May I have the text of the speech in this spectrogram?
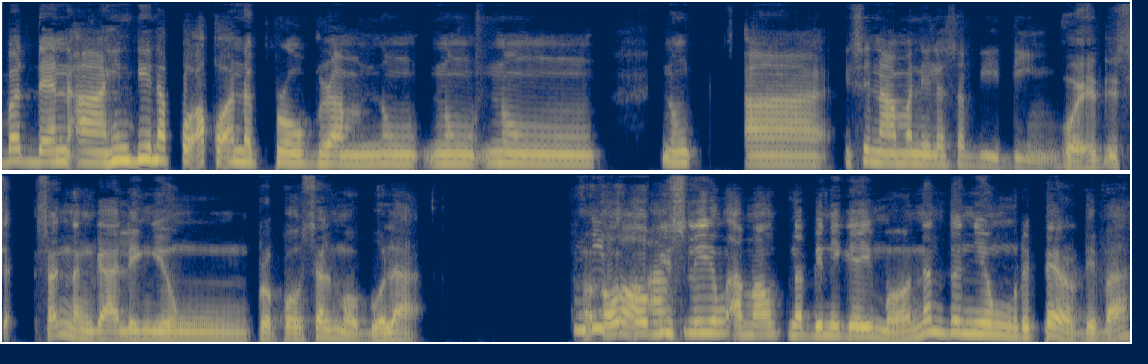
But then ah hindi na po ako ang nag-program nung nung nung nung ah, isinama nila sa bidding. O edi sa- saan nanggaling yung proposal mo? Bula. Hindi O- po. ah, obviously yung amount na binigay mo, nandun yung repair, di ba?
